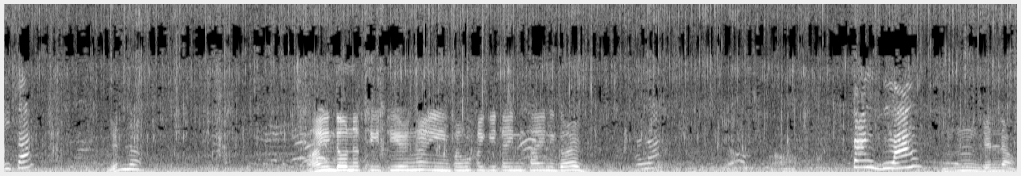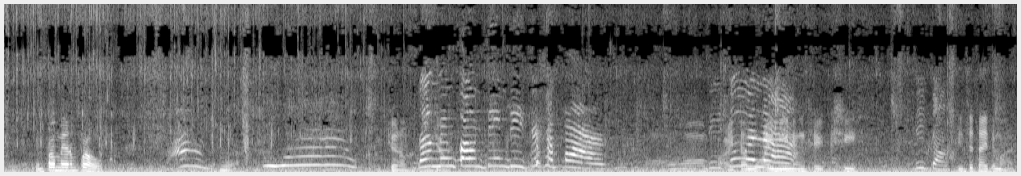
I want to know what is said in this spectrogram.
Dito? Diyan lang. Ay, do not sit here nga eh. Para makikita yun tayo ni guard. Ano? Oh. Stand lang? Mm, diyan lang. Yan pa, meron pa oh. Ah, Yeah. wow! Picture. Daming fountain dito sa park. Pakita mo kay Ninang sexy. Dito. Dito tayo dumaan.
